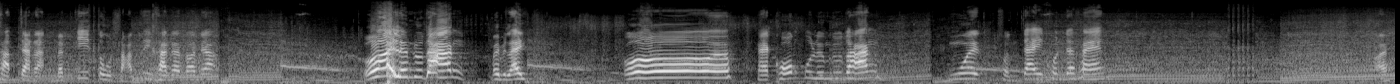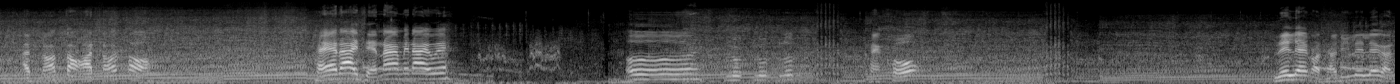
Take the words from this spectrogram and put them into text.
ขับจัดอะแบบจี้ตูดสามสี่คันอะตอนเนี้ย เฮ้ยลืมดูทาง ไม่เป็นไรโอ้แหกโค้งกูลืมดูทางมวยสนใจคนจะแทงไปอัดน็อตต่ออัดน็อตต่อ แพ้ได้เสียหน้าไม่ได้เว้ย เออหลุดหลุดหลุดแหกโค้งเรื่อยๆก่อนแถวนี้เรื่อยๆก่อน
